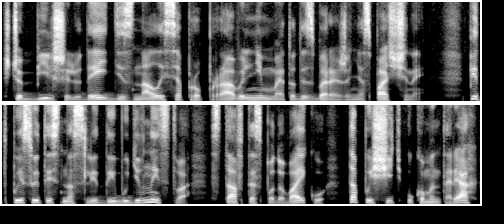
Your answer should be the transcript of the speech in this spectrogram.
щоб більше людей дізналися про правильні методи збереження спадщини. Підписуйтесь на сліди будівництва, ставте сподобайку та пишіть у коментарях,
